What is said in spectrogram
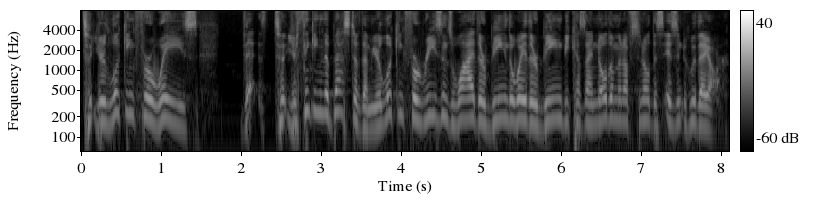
to you're looking for ways that, to, you're thinking the best of them. You're looking for reasons why they're being the way they're being because I know them enough to know this isn't who they are.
